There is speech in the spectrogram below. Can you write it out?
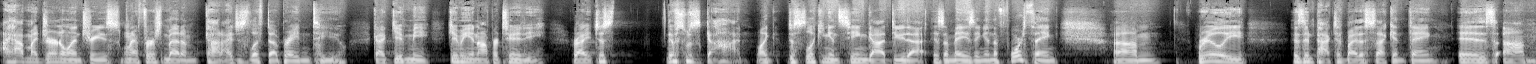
I have my journal entries when I first met him. God, I just lift up Braden to you. God, give me, give me an opportunity, right? Just this was God. Like just looking and seeing God do that is amazing. And the fourth thing, um, really is impacted by the second thing is, um,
